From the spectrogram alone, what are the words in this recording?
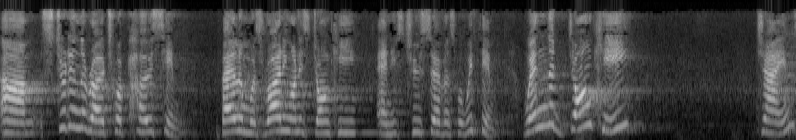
um, stood in the road to oppose him. Balaam was riding on his donkey, and his two servants were with him. When the donkey, James,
